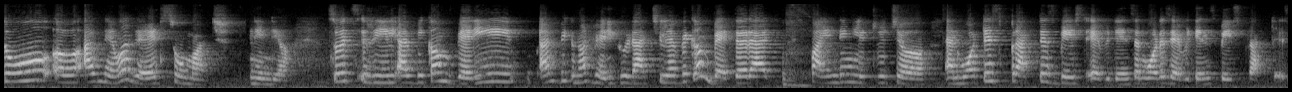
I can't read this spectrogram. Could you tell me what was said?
So uh, I've never read so much in India. So it's really I've become very I'm not very good actually. I've become better at finding literature and what is practice based evidence and what is evidence based practice.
